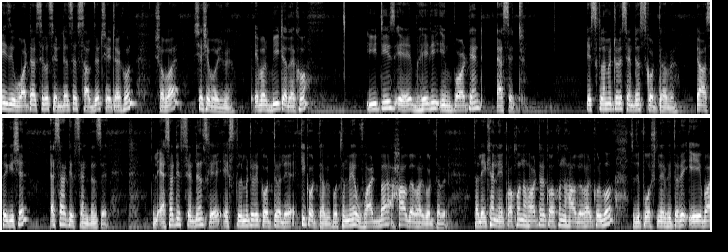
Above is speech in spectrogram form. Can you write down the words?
এই যে ওয়াটার ছিল সেন্টেন্সের সাবজেক্ট সেটা এখন সবার শেষে বসবে। এবার বিটা দেখো। It is a very important asset exclamatory sentence করতে হবে। এটা আছে কিসে? অ্যাসার্টিভ সেন্টেন্সে তাহলে অ্যাসার্টিভ সেন্টেন্সকে এক্সক্লেমেটরি করতে হলে কি করতে হবে? প্রথমে হোয়াট বা হাউ ব্যবহার করতে হবে। তাহলে এখানে কখন হোয়াট আর কখন হাউ ব্যবহার করব? যদি প্রশ্নের ভিতরে এ বা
